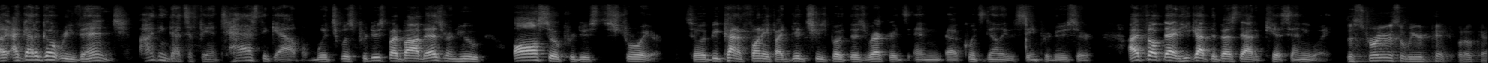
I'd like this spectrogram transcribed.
I, I got to go Revenge. I think that's a fantastic album, which was produced by Bob Ezrin, who also produced Destroyer. So it'd be kind of funny if I did choose both those records and uh, coincidentally the same producer. I felt that he got the best out of Kiss anyway. Destroyer is a weird pick, but okay.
